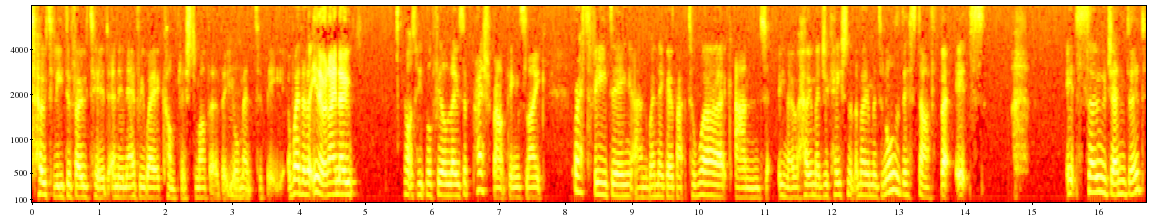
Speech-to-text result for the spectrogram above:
totally devoted and in every way accomplished mother that you're mm. meant to be. Whether you know, and I know lots of people feel loads of pressure around things like breastfeeding and when they go back to work and you know home education at the moment and all of this stuff but it's it's so gendered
